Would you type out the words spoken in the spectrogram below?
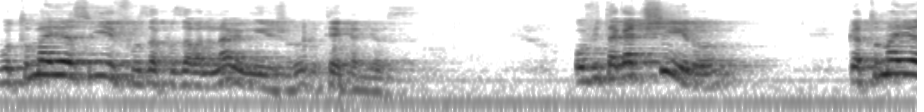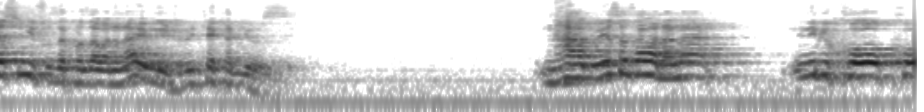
butuma yesu yifuza kuzabana nawe mu ijoro iteka ryose. Ufite agaciro gatuma yesu yifuza kuzabana nawe mu ijoro iteka ryose. Ntabwo yesu azabana na- n'ibikoko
